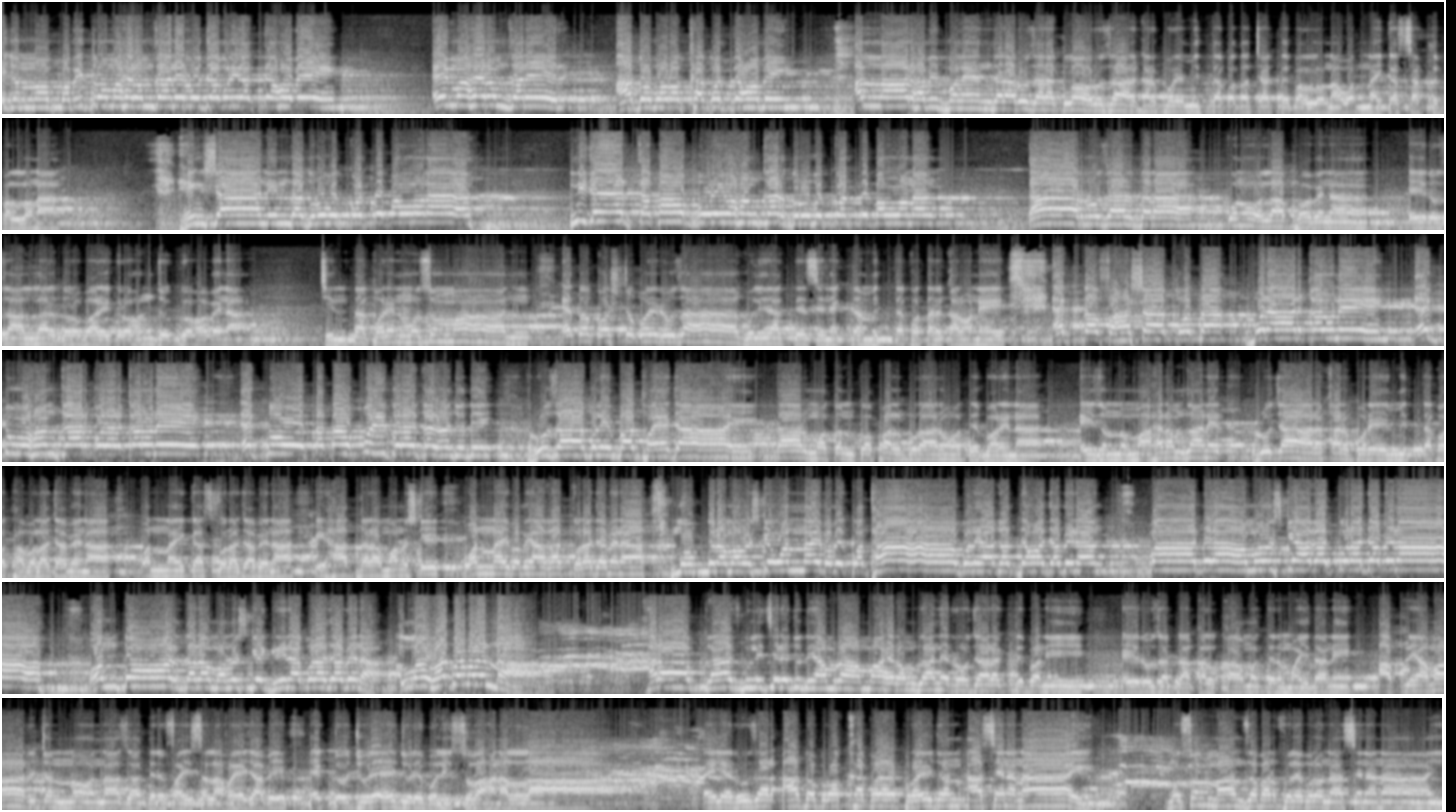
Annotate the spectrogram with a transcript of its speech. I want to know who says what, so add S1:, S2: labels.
S1: এই জন্য পবিত্র মাহে রমজানের রোজাগুলি রাখতে হবে। এই মাহে রমজানের আদব রক্ষা করতে হবে। আল্লাহর হাবিব বলেন, যারা রোজা রাখল, রোজা রাখার পরে মিথ্যা কথা ছাড়তে পারল না, অন্যায় কাজ ছাড়তে পারল না। হিংসা, নিন্দা দুর্বোধ করতে পারল না। নিজের চাকা বড়ি অহংকার দুর্বোধ করতে পারল না। তার রোজার দ্বারা কোনো লাভ হবে না। এই রোজা আল্লাহর দরবারে গ্রহণযোগ্য হবে না। চিন্তা করেন মুসলমান, এত কষ্ট করে রোজা গুলি রাখতেছেন একটা মিথ্যা কথার কারণে, একটা ফাঁসা কথা বলার কারণে, একটু অহংকার করার কারণে একটু টাকা উপরি করার কারণে যদি রোজা গুলি বাদ হয়ে যায়, তার মতন কপাল পুরার হতে পারে না। এই জন্য মাহে রমজানের রোজা রাখার পরে মিথ্যা কথা বলা যাবে না, অন্যায় কাজ করা যাবে না। এই হাত দ্বারা মানুষকে অন্যায় ভাবে আঘাত করা যাবে না, মুখ দ্বারা মানুষকে অন্যায় ভাবে কথা বলে আঘাত দেওয়া যাবে না, পা দ্বারা মানুষকে আঘাত করা যাবে না। অন্তর দ্বারা মানুষকে ঘৃণা করা যাবে না। আল্লাহ আকবার বলেন না। খারাপ কাজগুলি ছেড়ে যদি আমরা মাহে রমজানের রোজা রাখতে পারি, এই রোজাটা কাল কামতের ময়দানে আপনি আমার জন্য নাজাতের ফয়সালা হয়ে যাবে। একটু জোরে জোরে বলি সুবাহান আল্লাহ তাইলে রোজার আদব রক্ষা করার প্রয়োজন আছে না নাই? মুসলমান জবান খুলে বলুন, আছে না নাই?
